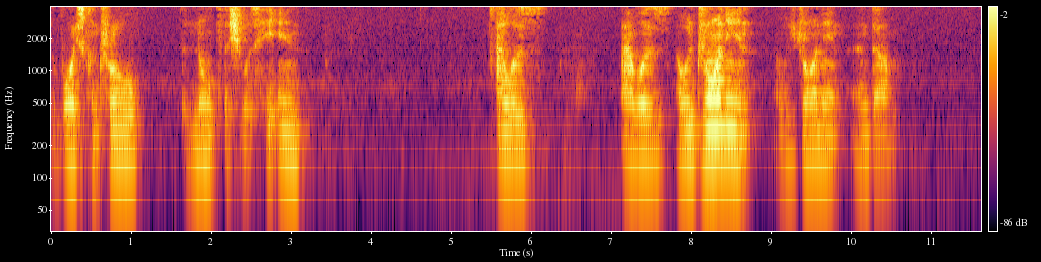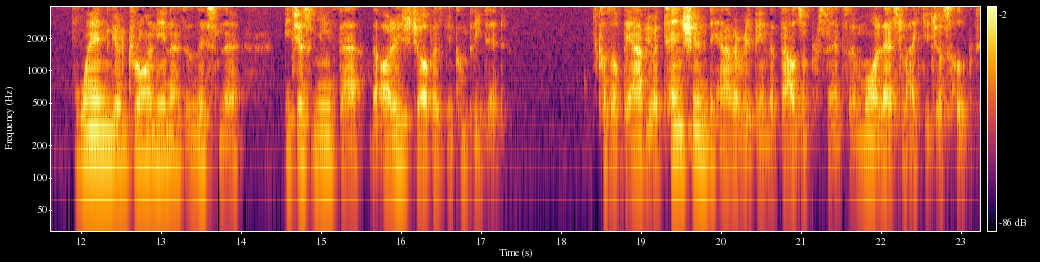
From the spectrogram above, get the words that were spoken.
The voice control, the notes that she was hitting. I was I was I was drawn in. I was drawn in, and um, when you're drawn in as a listener, it just means that the artist's job has been completed. Because of they have your attention, they have everything a thousand percent. So more or less like you're just hooked.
